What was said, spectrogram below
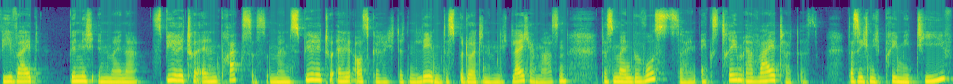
Wie weit bin ich in meiner spirituellen Praxis, in meinem spirituell ausgerichteten Leben. Das bedeutet nämlich gleichermaßen, dass mein Bewusstsein extrem erweitert ist, dass ich nicht primitiv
